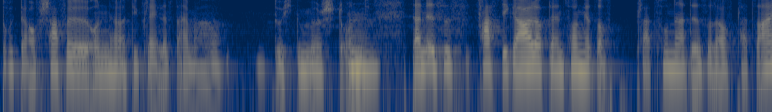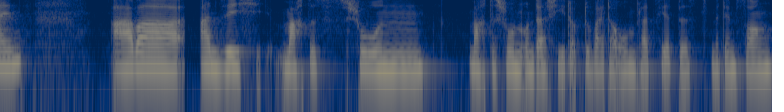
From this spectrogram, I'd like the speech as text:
drückt er auf Shuffle und hört die Playlist einmal durchgemischt. Und mhm. dann ist es fast egal, ob dein Song jetzt auf Platz 100 ist oder auf Platz 1. Aber an sich macht es schon, macht es schon einen Unterschied, ob du weiter oben platziert bist mit dem Song.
